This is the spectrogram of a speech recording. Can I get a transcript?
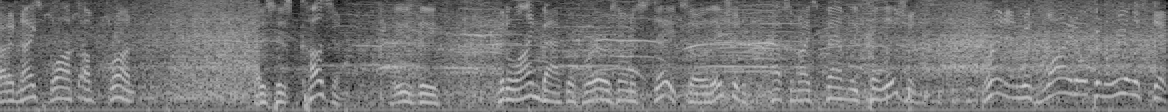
got a nice block up front. Is his cousin. He's the middle linebacker for Arizona State, so they should have some nice family collisions. Brennan with wide open real estate.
